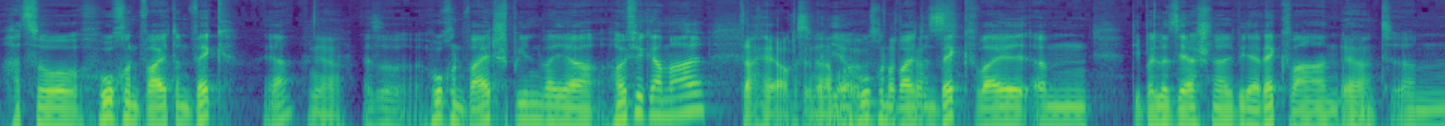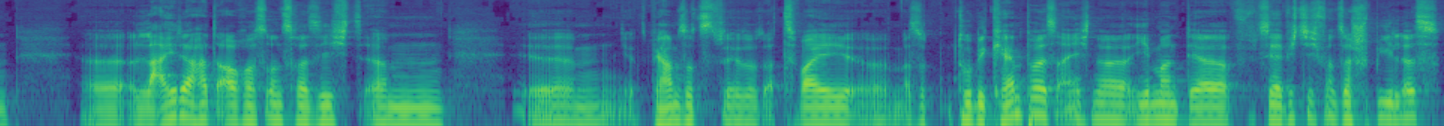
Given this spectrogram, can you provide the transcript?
hat so hoch und weit und weg. Ja? ja. Also hoch und weit spielen wir ja häufiger mal. Daher auch der Name. hoch und weit und weg, weil ähm, die Bälle sehr schnell wieder weg waren. Ja. Und ähm, äh, leider hat auch aus unserer Sicht ähm, ähm, wir haben so zwei, äh, also Tobi Kemper ist eigentlich eine, jemand, der sehr wichtig für unser Spiel ist.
